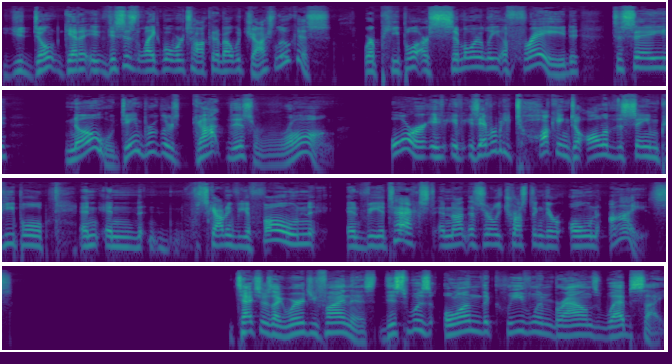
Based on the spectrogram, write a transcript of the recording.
you don't get it. This is like what we're talking about with Josh Lucas, where people are similarly afraid to say, no, Dane Brugler's got this wrong Or if, if is everybody talking to all of the same people and and scouting via phone and via text and not necessarily trusting their own eyes? Texter's like, where'd you find this? This was on the Cleveland Browns website.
